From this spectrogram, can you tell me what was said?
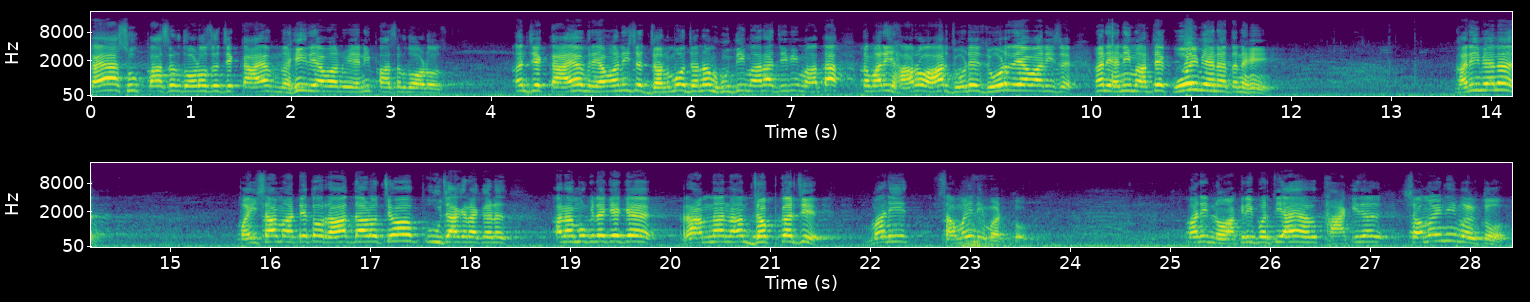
કયા સુખ પાછળ દોડો છો? જે કાયમ નહીં રહેવાનું, એની પાછળ દોડો છો. અને જે કાયમ રહેવાની છે, જન્મો જન્મ સુધી મારા જેવી માતા તમારી હારો હાર જોડે જોડ રહેવાની છે અને એની માટે કોઈ મહેનત નહીં. ખરી મહેનત? પૈસા માટે તો રાત દાડો ચો ઉજાગરા કરે અને અમુકને કે, રામના નામ જપ કરજે. મારી સમય નહીં મળતો. મારી નોકરી પરથી આયા થાકી સમય નહીં મળતો.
